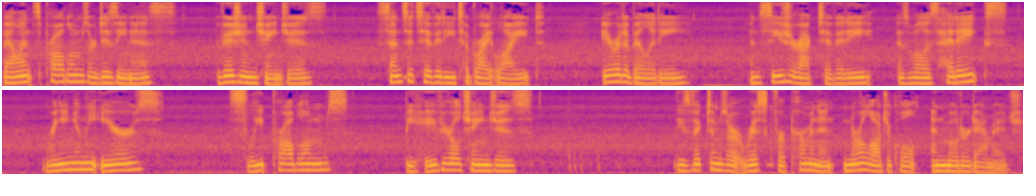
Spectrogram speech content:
balance problems or dizziness, vision changes, sensitivity to bright light, irritability, and seizure activity, as well as headaches, ringing in the ears, sleep problems, behavioral changes. These victims are at risk for permanent neurological and motor damage.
